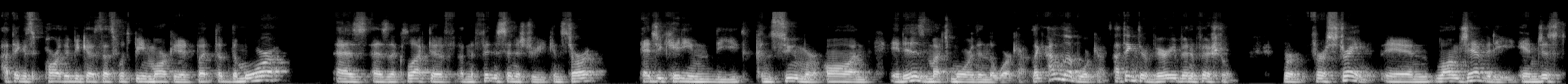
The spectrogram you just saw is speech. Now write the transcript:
I think it's partly because that's what's being marketed. But the, the more as as a collective and the fitness industry can start educating the consumer on it is much more than the workout. Like I love workouts. I think they're very beneficial for for strength and longevity and just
